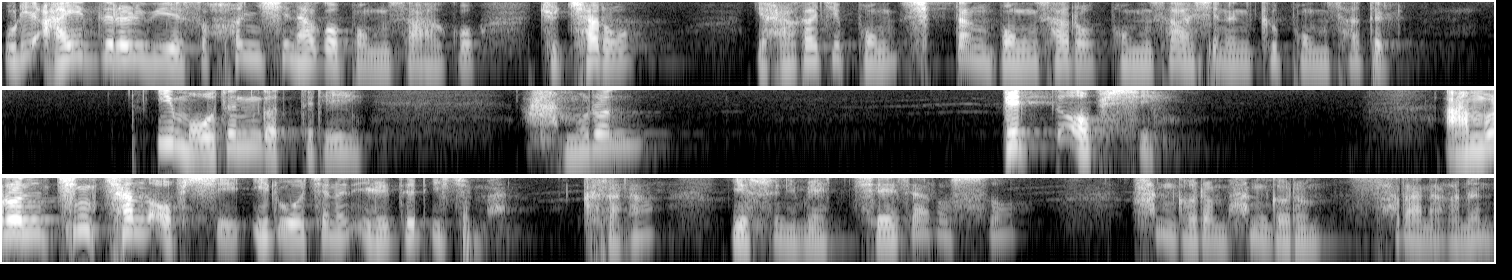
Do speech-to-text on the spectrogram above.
우리 아이들을 위해서 헌신하고 봉사하고 주차로 여러 가지 봉, 식당 봉사로 봉사하시는 그 봉사들. 이 모든 것들이 아무런 빛 없이 아무런 칭찬 없이 이루어지는 일들이지만 그러나 예수님의 제자로서 한 걸음 한 걸음 살아나가는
